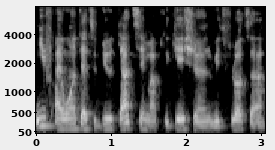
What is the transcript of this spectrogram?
if I wanted to build that same application with Flutter,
